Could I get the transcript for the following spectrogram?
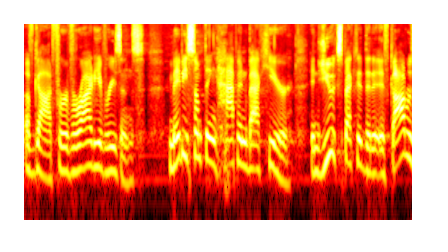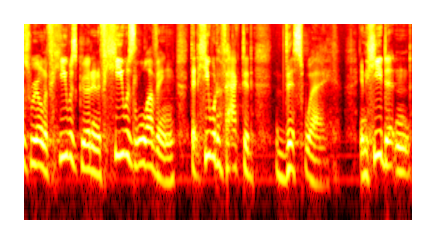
of God for a variety of reasons. Maybe something happened back here, and you expected that if God was real and if He was good and if He was loving, that He would have acted this way. And He didn't,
